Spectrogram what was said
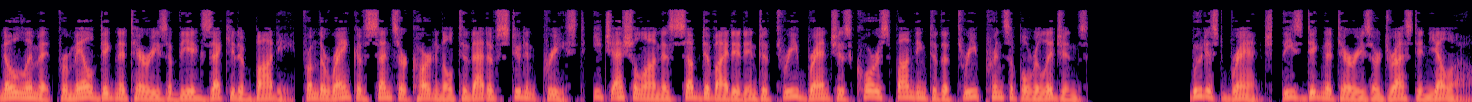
no limit for male dignitaries of the executive body from the rank of censor cardinal to that of student priest each echelon is subdivided into 3 branches corresponding to the three principal religions Buddhist branch, these dignitaries are dressed in yellow.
